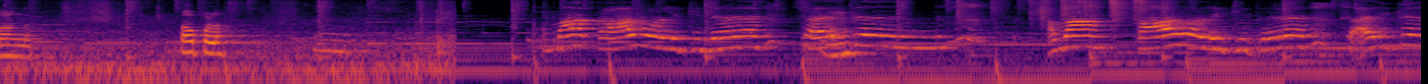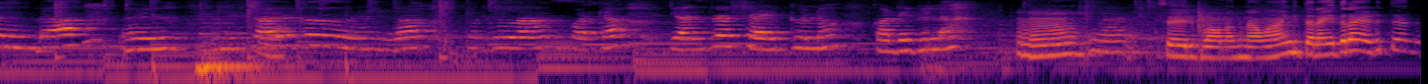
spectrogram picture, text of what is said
வாங்க. பாப்பலாம் அம்மா கால் வலிக்குது. சைக்கிள் அம்மா கால் வலிக்குது. சைக்கிள் இருந்தா சைக்கிள் இருந்தா பார்த்தா எந்த சைக்கிளும் கிடைக்கல. சரிப்பா உனக்கு நான் வாங்கி தரேன். இதெல்லாம் எடுத்து அந்த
